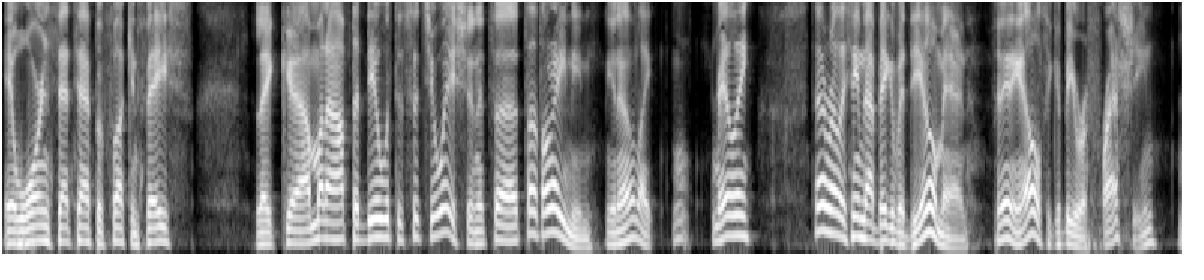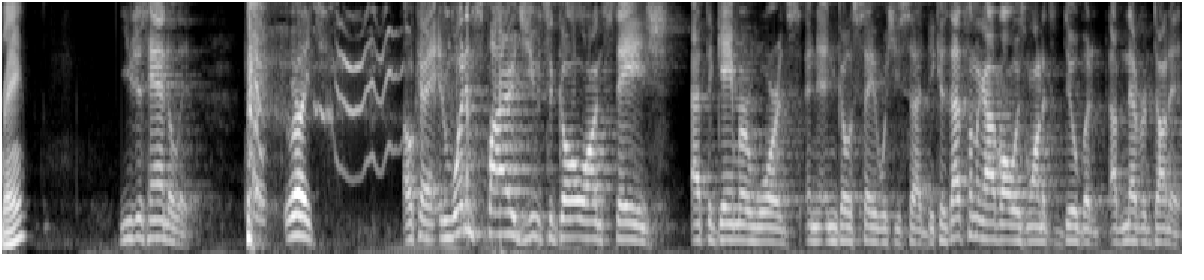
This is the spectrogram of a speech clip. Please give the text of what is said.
it warrants that type of fucking face. Like uh, I'm gonna have to deal with the situation. It's uh, it's raining. You know, like mm, really, doesn't really seem that big of a deal, man. If anything else, it could be refreshing, right? You just handle it. Right. Okay, and what inspired you to go on stage at the Gamer Awards and, and go say what you said? Because that's something I've always wanted to do, but I've never done it.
